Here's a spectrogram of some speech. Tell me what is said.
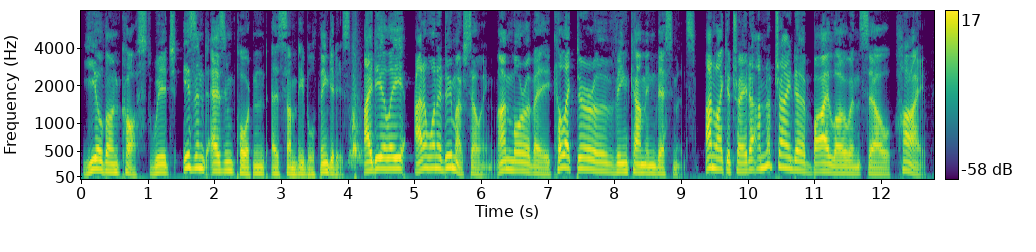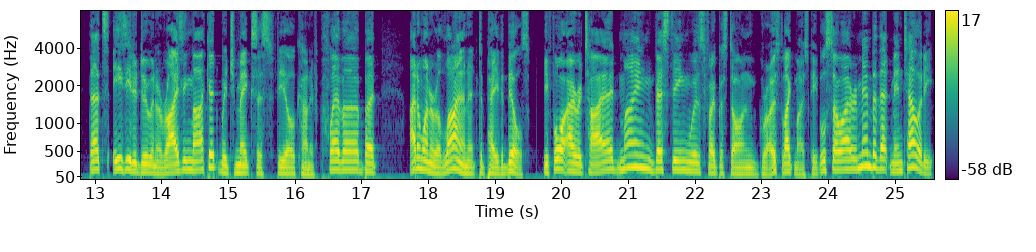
yield on cost, which isn't as important as some people think it is. Ideally, I don't want to do much selling. I'm more of a collector of income investments. Unlike a trader, I'm not trying to buy low and sell high. That's easy to do in a rising market, which makes us feel kind of clever, but I don't want to rely on it to pay the bills. Before I retired, my investing was focused on growth, like most people, so I remember that mentality.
